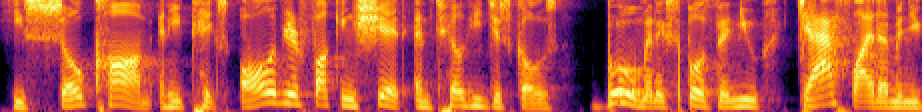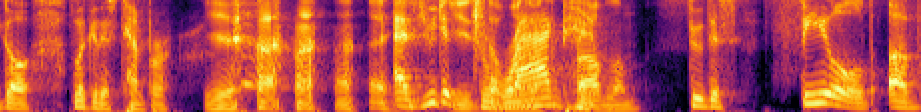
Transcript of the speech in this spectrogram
He's so calm and he takes all of your fucking shit until he just goes boom and explodes. Then you gaslight him and you go, look at this temper. Yeah. As you just He's the one with the dragged him problem. through this field of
